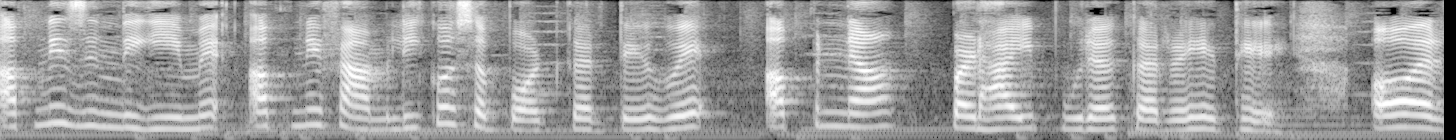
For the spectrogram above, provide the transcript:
अपनी ज़िंदगी में अपने फैमिली को सपोर्ट करते हुए अपना पढ़ाई पूरा कर रहे थे और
